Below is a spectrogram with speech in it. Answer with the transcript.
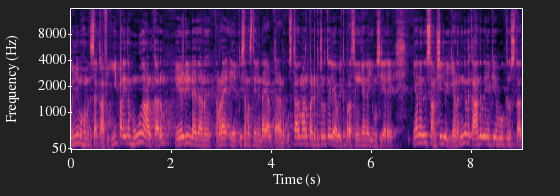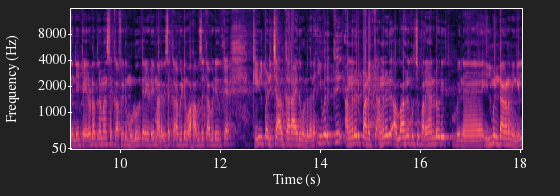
കുഞ്ഞു മുഹമ്മദ് സക്കാഫി ഈ പറയുന്ന മൂന്ന് ആൾക്കാരും ഏടി ഉണ്ടായതാണ് നമ്മുടെ എ പി സമസ്തയിൽ ഉണ്ടായ ആൾക്കാരാണ്. ഉസ്താദ്മാർ പഠിപ്പിച്ചു കൊടുത്തല്ലേ അവർക്ക് പ്രസംഗിക്കാൻ കഴിയും മുസ്ലിയാരെ? ഞാനൊരു സംശയം ചോദിക്കുകയാണ്. നിങ്ങളുടെ കാന്തപുരം എ പി ബൂക്കർ ഉസ്താദിന്റെയും പേരോട് അബ്ദുറഹ്മാൻ സക്കാഫിയുടെയും മുള്ളൂർക്കരയുടെയും അലവി സക്കാഫിയുടെയും വഹാബ് സക്കാഫിയുടെയും ഒക്കെ കീഴിൽ പഠിച്ച ആൾക്കാരായതുകൊണ്ട് തന്നെ ഇവർക്ക് അങ്ങനെ ഒരു പണക്ക് അങ്ങനെ ഒരു അള്ളാഹുവിനെ കുറിച്ച് പറയാനുള്ള ഒരു പിന്നെ ഇൽമുണ്ടാകണമെങ്കിൽ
